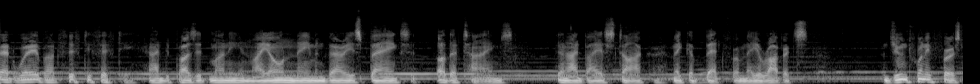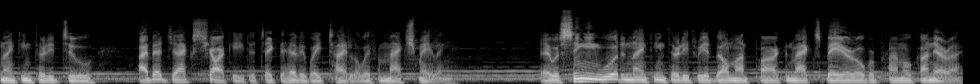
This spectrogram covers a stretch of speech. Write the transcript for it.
That way about 50 50. I'd deposit money in my own name in various banks at other times. Then I'd buy a stock or make a bet for May Roberts. On June 21st, 1932, I bet Jack Sharkey to take the heavyweight title away from Max Schmeling. There was Singing Wood in 1933 at Belmont Park and Max Baer over Primo Carnera.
